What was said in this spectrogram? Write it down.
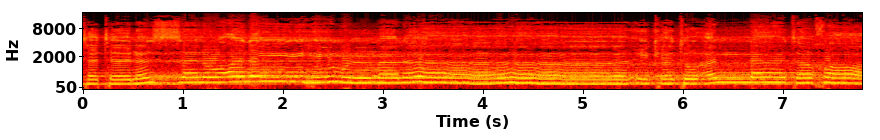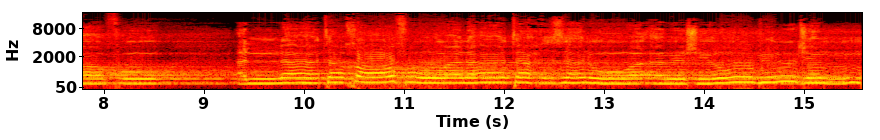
تتنزل عليهم الملائكة ألا تخافوا ألا تخافوا ولا تحزنوا وأبشروا بالجنة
